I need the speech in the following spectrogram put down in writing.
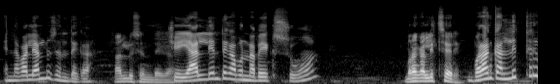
Ε, να βάλει άλλους 11. άλλους 11. Και οι άλλοι 11 που να παίξουν, Μπορεί να είναι καλύτεροι. μπορεί να είναι καλύτεροι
